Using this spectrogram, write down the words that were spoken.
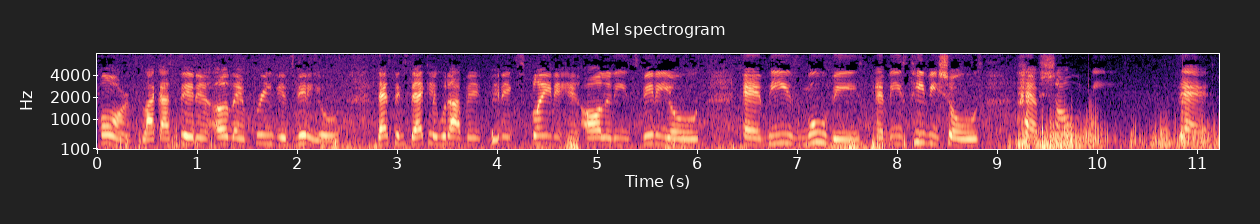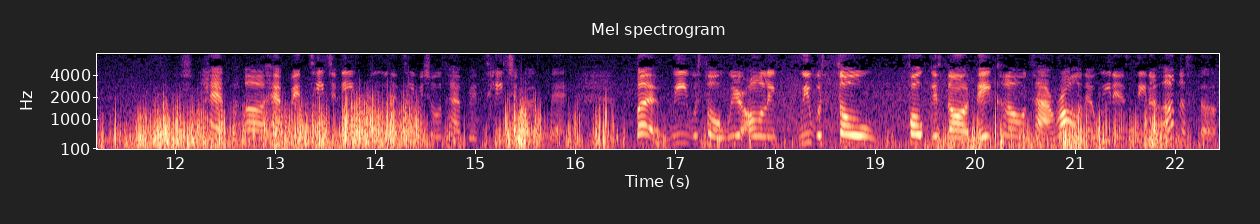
forms. Like I said in other in previous videos, that's exactly what I've been, been explaining in all of these videos and these movies and these TV shows have shown me that have uh, have been teaching these movies and TV shows have been teaching us that. But we were so we're only we were so focused on they clone Tyrone that we didn't see the other stuff.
